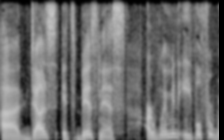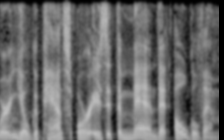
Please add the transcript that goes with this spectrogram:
uh, does its business are women evil for wearing yoga pants, or is it the men that ogle them?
